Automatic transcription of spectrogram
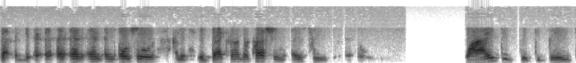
That, and, and, and also, I mean, it begs another question as to why did the debate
